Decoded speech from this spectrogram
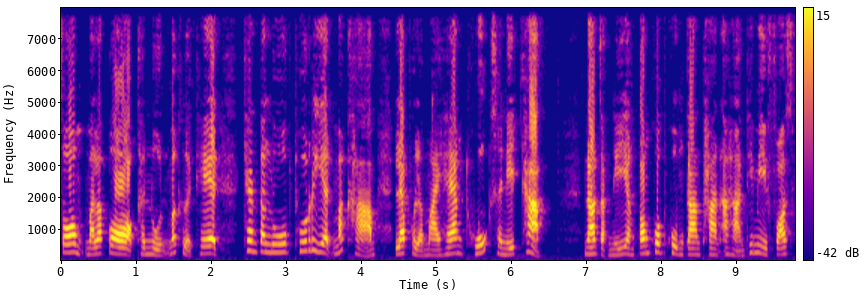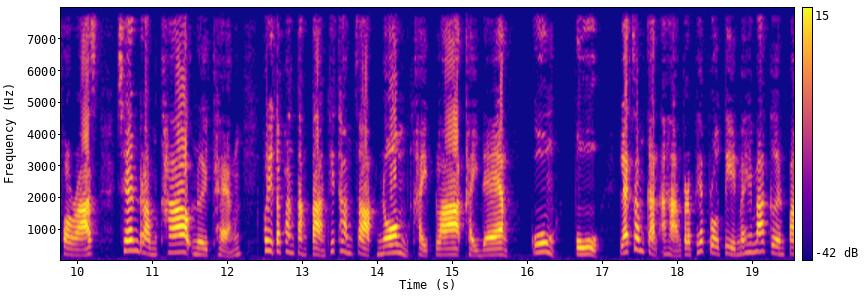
ส้ม มะละกอ ขนุน มะเขือเทศ แคนตาลูป ทุเรียน มะขาม และผลไม้แห้งทุกชนิดค่ะ นอกจากนี้ยังต้องควบคุมการทานอาหารที่มีฟอสฟอรัส เช่นรำข้าว เนยแข็ง ผลิตภัณฑ์ต่างๆ ที่ทำจากนม ไข่ปลา ไข่แดง กุ้ง ปู และจำกัดอาหารประเภทโปรตีนไม่ให้มากเกินไป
